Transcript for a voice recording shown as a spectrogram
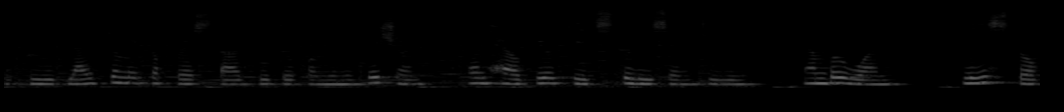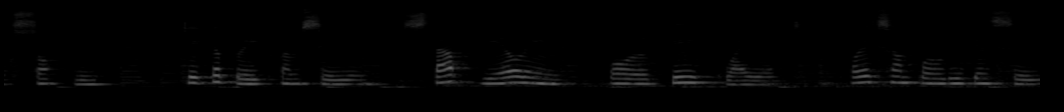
if you would like to make a fresh start with your communication and help your kids to listen to you. Number 1. Please talk softly. Take a break from saying, stop yelling or be quiet. For example, you can say,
